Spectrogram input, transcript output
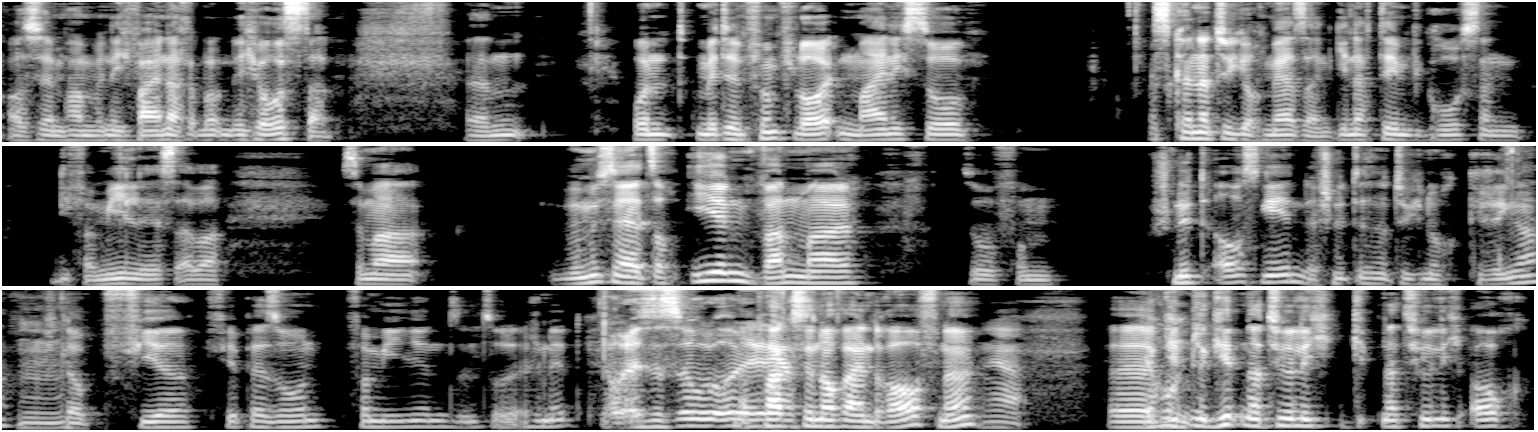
Außerdem haben wir nicht Weihnachten und nicht Ostern. Ähm, und mit den fünf Leuten meine ich so, es können natürlich auch mehr sein, je nachdem, wie groß dann die Familie ist, aber sag mal, wir müssen ja jetzt auch irgendwann mal so vom Schnitt ausgehen. Der Schnitt ist natürlich noch geringer. Mhm. Ich glaube, vier, vier Personen, Familien sind so der Schnitt. Oh, das ist so. Da packst du noch einen drauf, ne? ja. Äh, gibt, gibt natürlich, gibt natürlich auch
